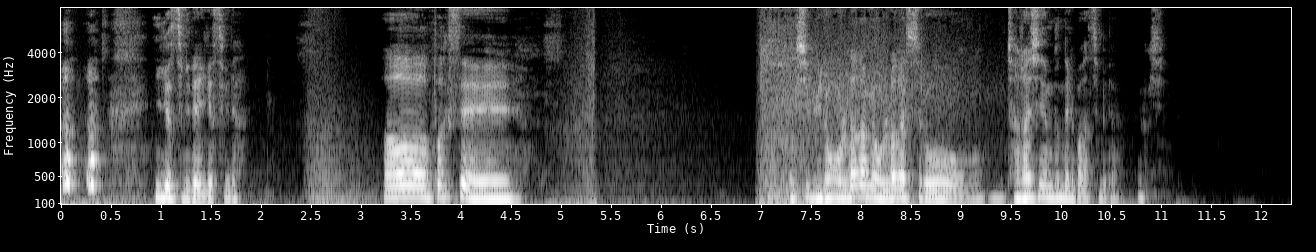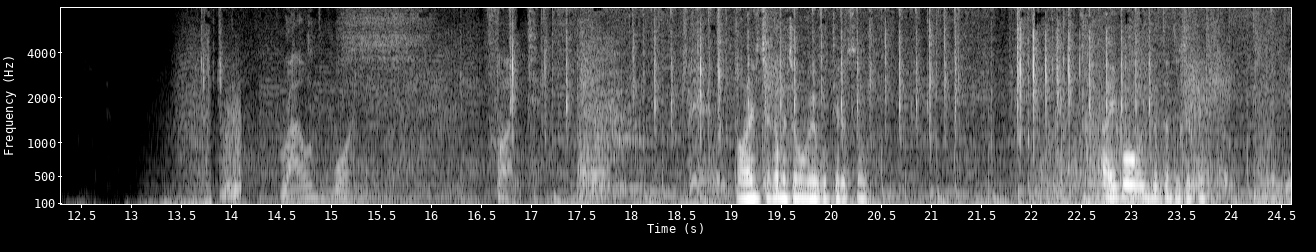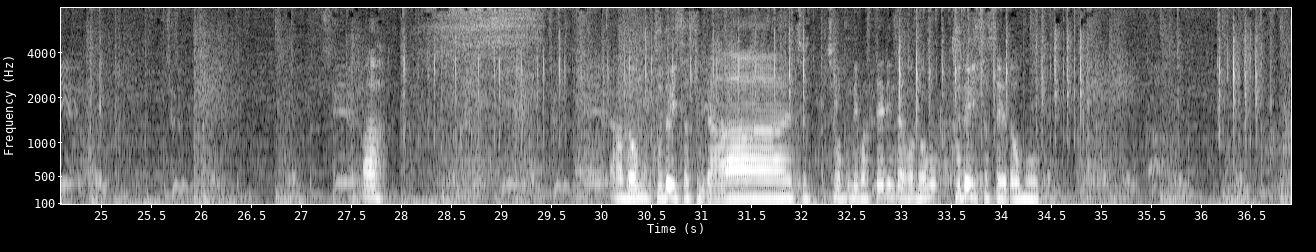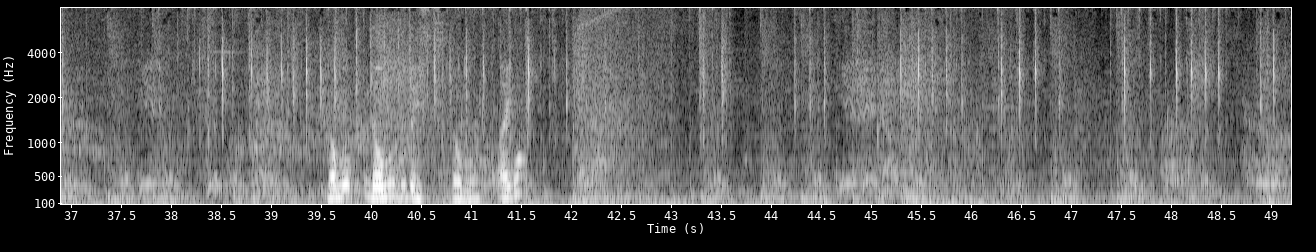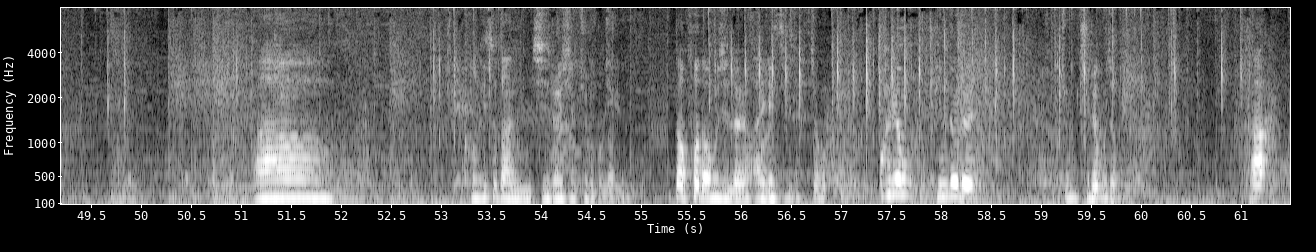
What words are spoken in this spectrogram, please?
이겼습니다 이겼습니다. 아 빡세. 역시 위로 올라가면 올라갈수록 잘하시는 분들이 많습니다. 역시. 아이 잠깐만 저거 왜 못 때렸어? 아이고 이것도 늦었다. 아. 아 너무 굳어 있었습니다. 아 저, 저분이 막 때린다고 너무 굳어 있었어요 너무. 너무 너무 굳어 있었어 너무. 아이고 아 거기서도 안 지르실 줄은 몰랐네 더퍼 너무 질러요? 알겠습니다. 조금 활용 빈도를 좀 줄여보죠. 아!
